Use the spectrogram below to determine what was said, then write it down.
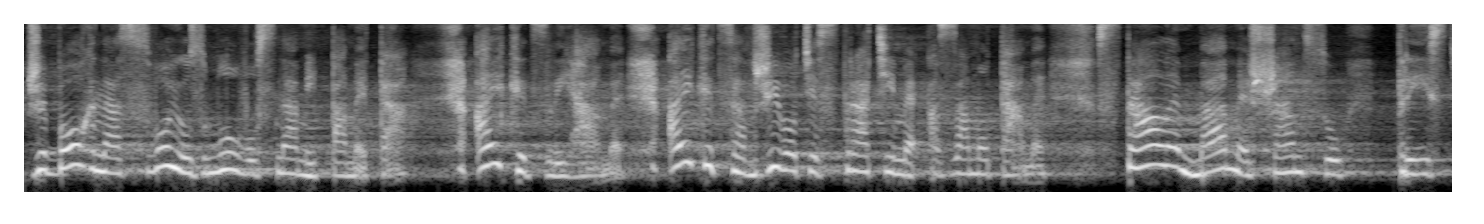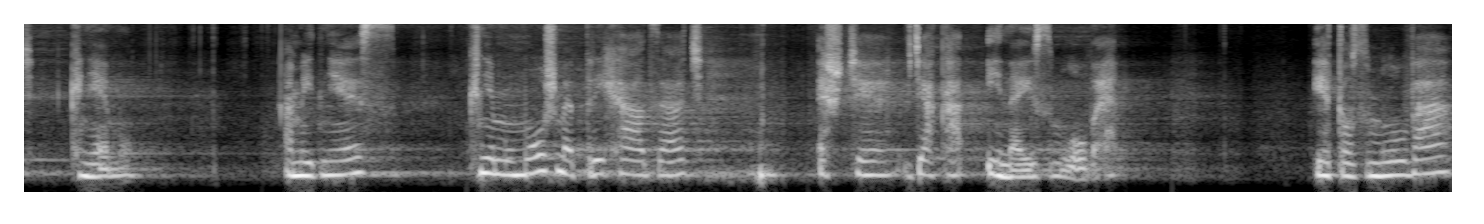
Že Boh na svoju zmluvu s nami pamätá. Aj keď zlyháme, aj keď sa v živote stratíme a zamotáme, stále máme šancu prísť k nemu. A my dnes k nemu môžeme prichádzať ešte vďaka inej zmluve. Je to zmluva,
